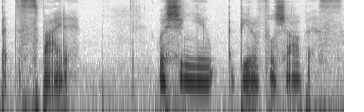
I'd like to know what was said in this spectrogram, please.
but despite it. Wishing you a beautiful Shabbos.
